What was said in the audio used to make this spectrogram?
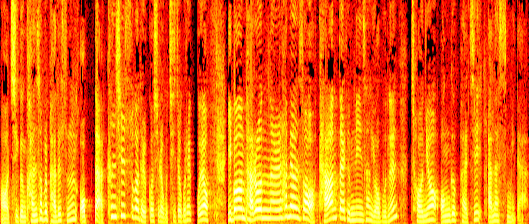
어, 지금 간섭을 받을 수는 없다. 큰 실수가 될 것이라고 지적을 했고요. 이번 발언을 하면서 다음 달 금리 인상 여부는 전혀 언급하지 않았습니다.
